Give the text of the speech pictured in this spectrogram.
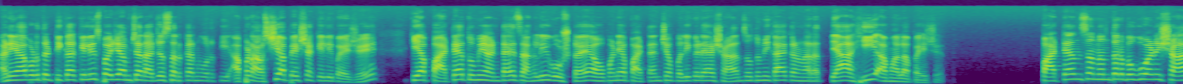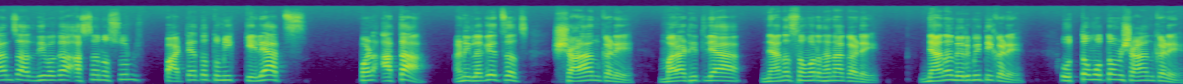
आणि यावर तर टीका केलीच पाहिजे आमच्या राज्य सरकारवरती. आपण अशी अपेक्षा केली पाहिजे की या पाट्या तुम्ही आणताय चांगली गोष्ट आहे. अहो पण या पाट्यांच्या पलीकडे या शाळांचं तुम्ही काय करणार आहात? त्याही आम्हाला पाहिजेत. पाट्यांचं नंतर बघू आणि शाळांचा आधी बघा. असं नसून पाट्या तर तुम्ही केल्याच. पण आता आणि लगेचच शाळांकडे मराठीतल्या ज्ञानसंवर्धनाकडे ज्ञाननिर्मितीकडे उत्तमोत्तम शाळांकडे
